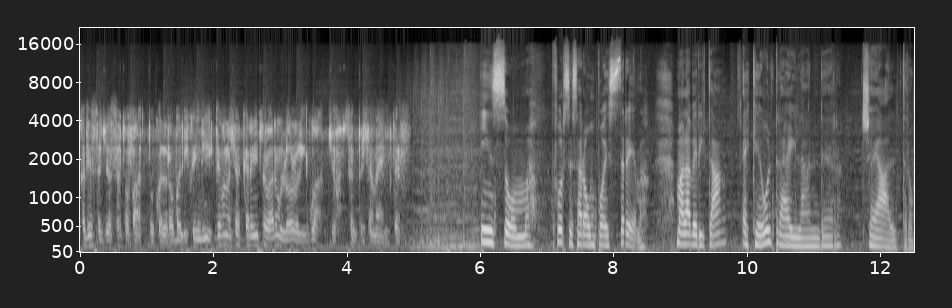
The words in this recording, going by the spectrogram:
Adesso è già stato fatto quella roba lì, quindi devono cercare di trovare un loro linguaggio, semplicemente. Insomma, forse sarò un po' estrema, ma la verità è che oltre a Highlander c'è altro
